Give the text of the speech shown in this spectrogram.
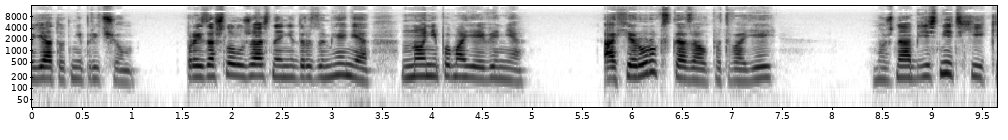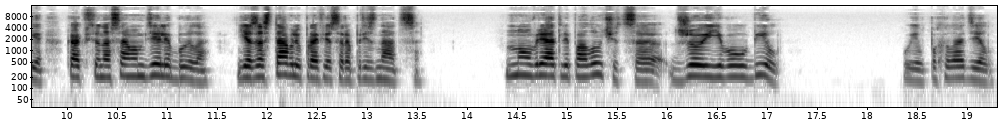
я тут ни при чем. Произошло ужасное недоразумение, но не по моей вине. А хирург сказал, по твоей. Нужно объяснить Хике, как все на самом деле было. Я заставлю профессора признаться». «Ну, вряд ли получится. Джои его убил». Уилл похолодел.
